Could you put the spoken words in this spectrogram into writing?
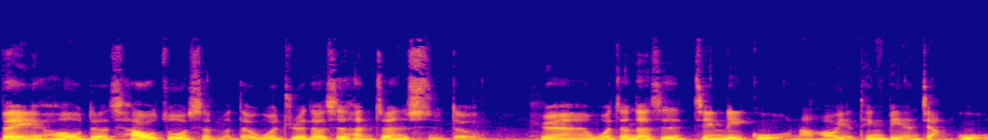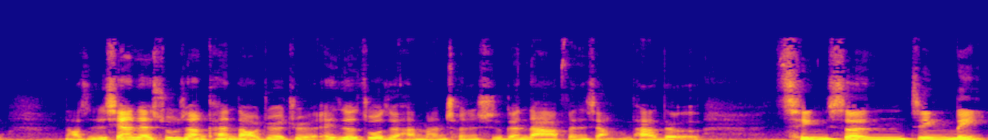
背后的操作什么的，我觉得是很真实的。因为我真的是经历过，然后也听别人讲过，然后只是现在在书上看到，我就会觉得，哎，这作者还蛮诚实，跟大家分享他的亲身经历，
